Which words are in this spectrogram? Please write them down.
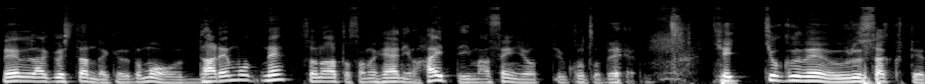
連絡したんだけれども、誰もね、その後その部屋には入っていませんよっていうことで、結局ね、うるさくて、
